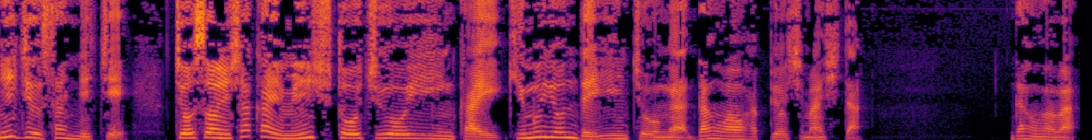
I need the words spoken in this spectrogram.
23日、朝鮮社会民主党中央委員会、キム・ヨンデ委員長が談話を発表しました。談話は、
